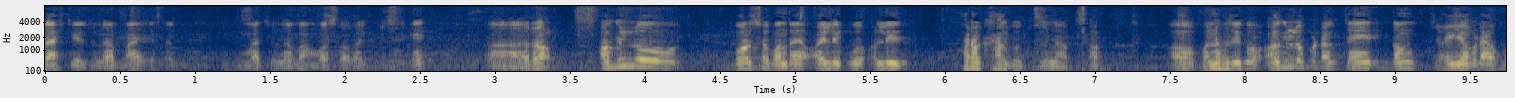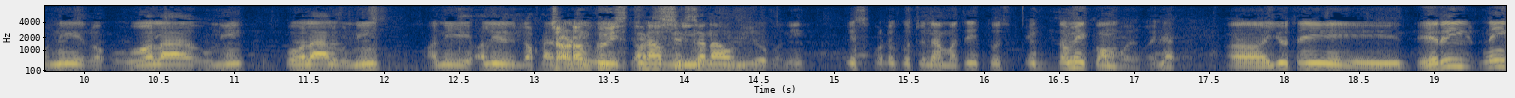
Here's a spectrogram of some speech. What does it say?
राष्ट्रिय चुनावमा यस्ता चुनावमा म सहभागी भइसकेँ। र अघिल्लो वर्षभन्दा अहिलेको अलि फरक खालको चुनाव छ। खोजेको अघिल्लो पटक चाहिँ एकदम झैझगडा हुने र होला हुने कोलाल हुने अनि अलि लफडा भने यसपटकको चुनावमा चाहिँ त्यो एकदमै कम भयो होइन? यो चाहिँ धेरै नै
